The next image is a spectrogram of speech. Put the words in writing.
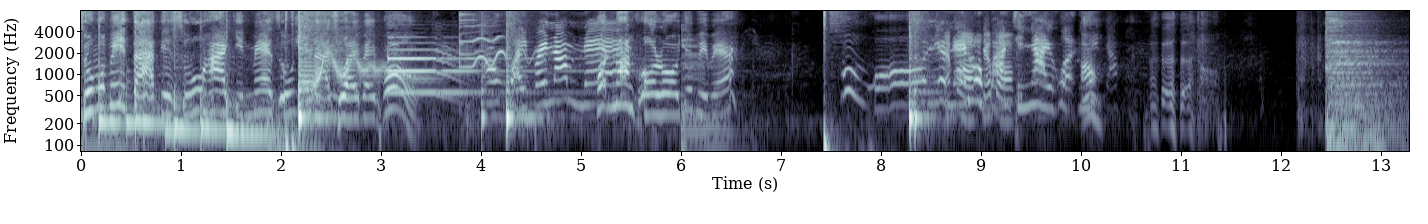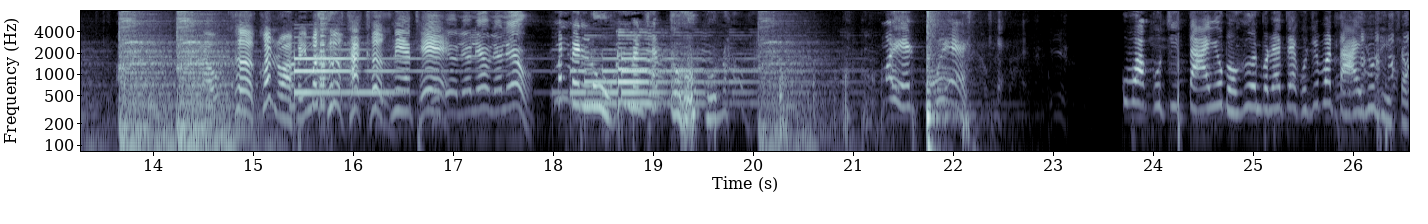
สูบมีตาติสูหากินแม่สูอีตาช่วยไปพ่อเอาไปไปน้ำแน่คนนอนโคโลอยู่พี่แม่ โอ้ยเรียกในโรงพยาบาลสิง่ายกว่าเอ้า เอาเคิกคนออกไปมาเคิกคักเคิกแน่แท้เร็วเร็วเร็วเร็วเร็วมันเป็นลูกมันเป็นศัตรูกูเนาะไม่เห็นกูเองกู ว่ากูจิตายอยู่บ่เกินบ่ได้แต่กูจะมาตายอยู่ดิจ้ะ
